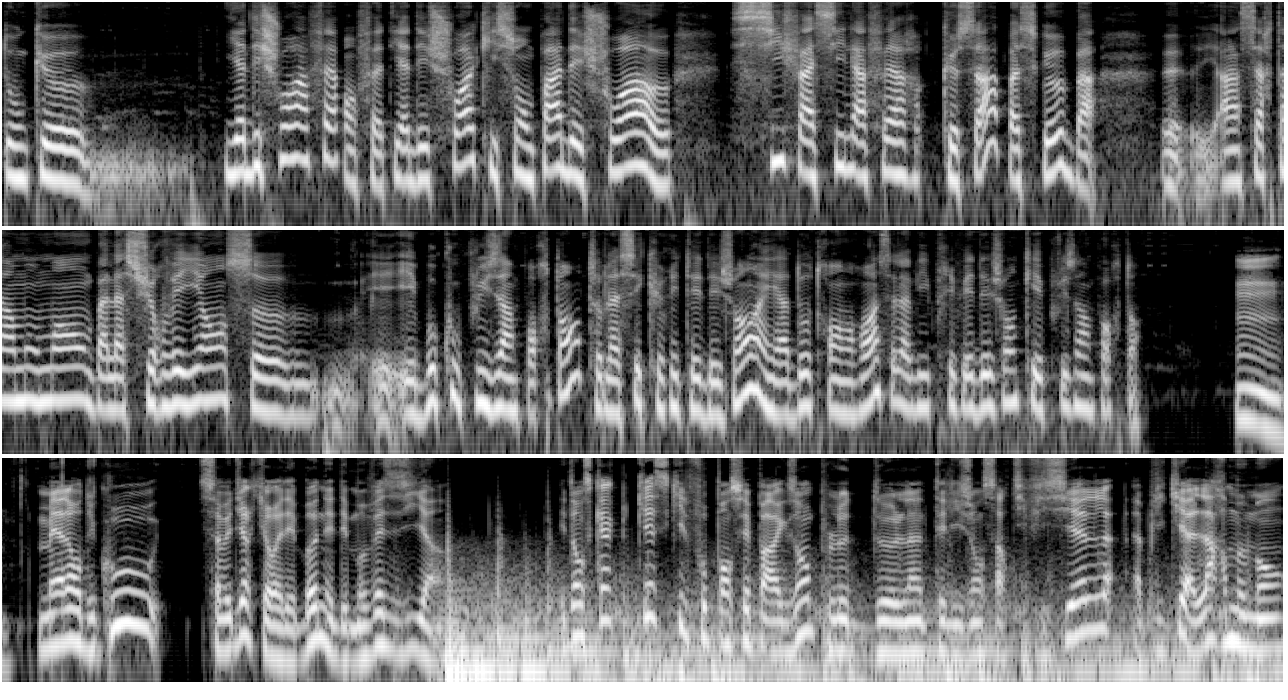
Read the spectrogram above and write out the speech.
Donc il y a des choix à faire en fait. Il y a des choix qui ne sont pas des choix si faciles à faire que ça, parce que bah, euh, à un certain moment, bah, la surveillance euh, est, beaucoup plus importante, la sécurité des gens, et à d'autres endroits, c'est la vie privée des gens qui est plus importante. Hmm. Mais alors du coup, ça veut dire qu'il y aurait des bonnes et des mauvaises IA. Et dans ce cas, qu'est-ce qu'il faut penser par exemple de l'intelligence artificielle appliquée à l'armement?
